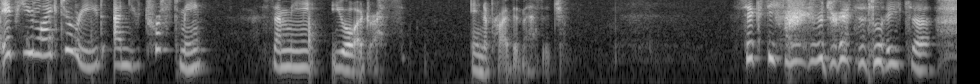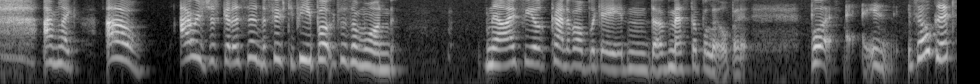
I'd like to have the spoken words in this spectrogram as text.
if you like to read and you trust me, send me your address in a private message. 65 addresses later, I'm like, oh, I was just gonna send a 50p book to someone. Now I feel kind of obligated and I've messed up a little bit. But uh, it, it's all good.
